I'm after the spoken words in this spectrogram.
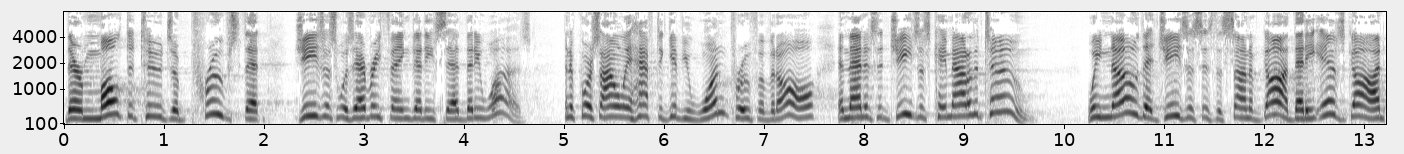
there are multitudes of proofs that Jesus was everything that he said that he was. And of course, I only have to give you one proof of it all, and that is that Jesus came out of the tomb. We know that Jesus is the Son of God, that he is God,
